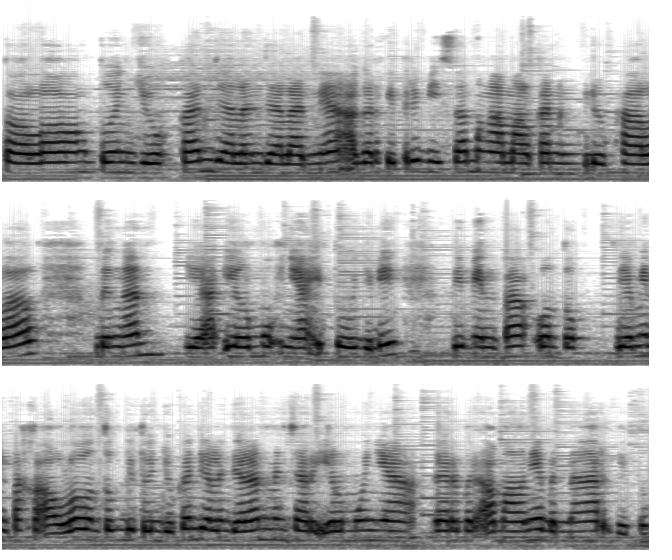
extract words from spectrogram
tolong tunjukkan jalan-jalannya agar Fitri bisa mengamalkan hidup halal dengan ya ilmunya itu. Jadi diminta untuk dia minta ke Allah untuk ditunjukkan jalan-jalan mencari ilmunya agar beramalnya benar gitu.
